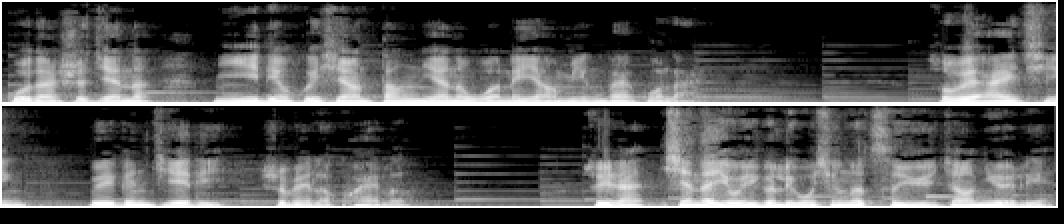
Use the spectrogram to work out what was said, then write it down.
过段时间呢，你一定会像当年的我那样明白过来。所谓爱情，归根结底是为了快乐。虽然现在有一个流行的词语叫虐恋，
